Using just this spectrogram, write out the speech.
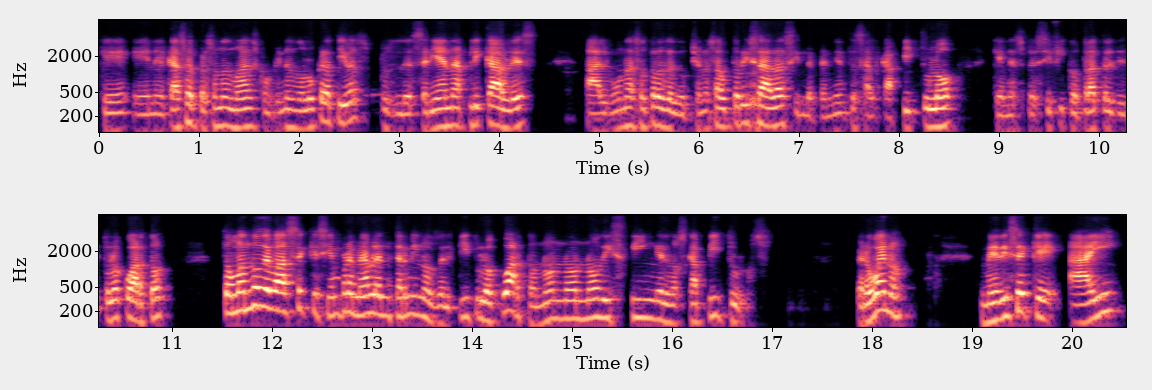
que en el caso de personas morales con fines no lucrativas pues les serían aplicables a algunas otras deducciones autorizadas independientes al capítulo que en específico trata el título cuarto, tomando de base que siempre me habla en términos del título cuarto, no, no, no distinguen los capítulos. Pero bueno, me dice que ahí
